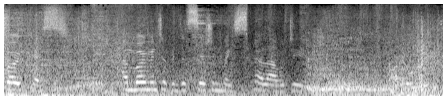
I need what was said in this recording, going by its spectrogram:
Focus. A moment of indecision may spell our doom.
